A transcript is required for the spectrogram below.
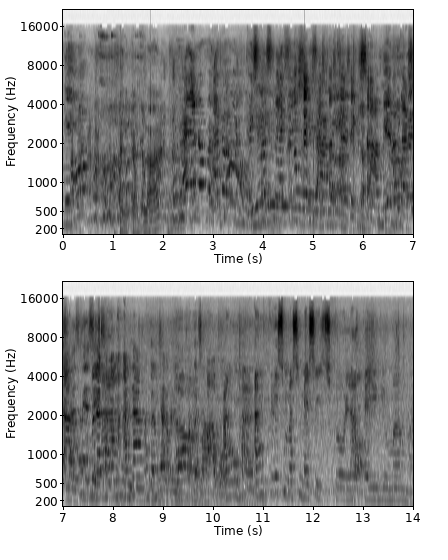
Welcome plan. Ay, ano, ano, Christmas message. Anong Christmas message sa amin? Mula sa, mula sa mga anak hanggang sa apo, hanggang sa kaapo. Ang, ang Christmas message ko, lahat kayo yumaman.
